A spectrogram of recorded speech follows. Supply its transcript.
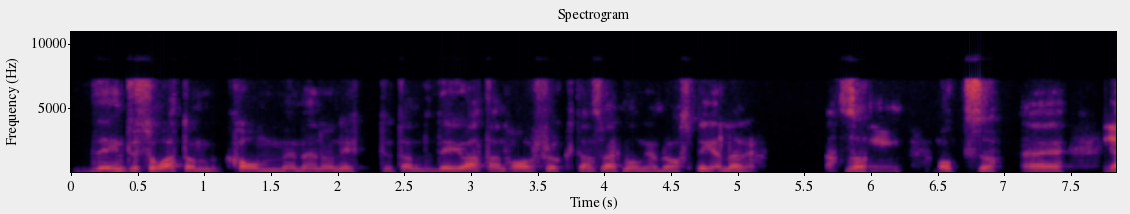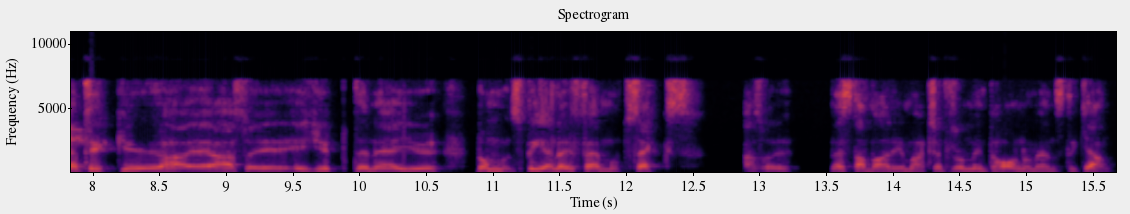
det är inte så att de kommer med något nytt utan det är ju att han har fruktansvärt många bra spelare. Alltså Mm. också. Eh, jag tycker ju, eh, alltså Egypten är ju, de spelar ju fem mot sex. Alltså nästan varje match eftersom de inte har någon vänsterkant.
